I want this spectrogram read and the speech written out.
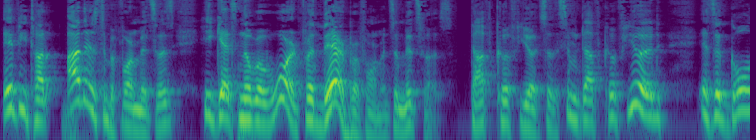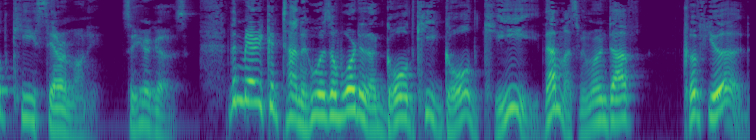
if he taught others to perform mitzvahs, he gets no reward for their performance of mitzvahs. Daf Kuf Yud. So the Sim Daf Kuf Yud is a gold key ceremony. So here goes. The Mary Katana who was awarded a gold key, gold key. That must be more Daf Kuf Yud.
